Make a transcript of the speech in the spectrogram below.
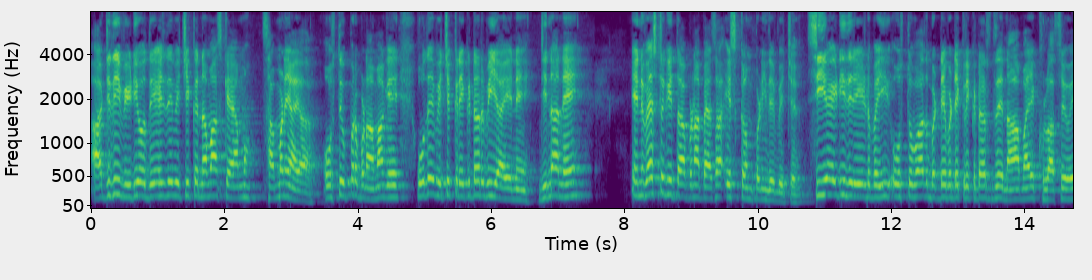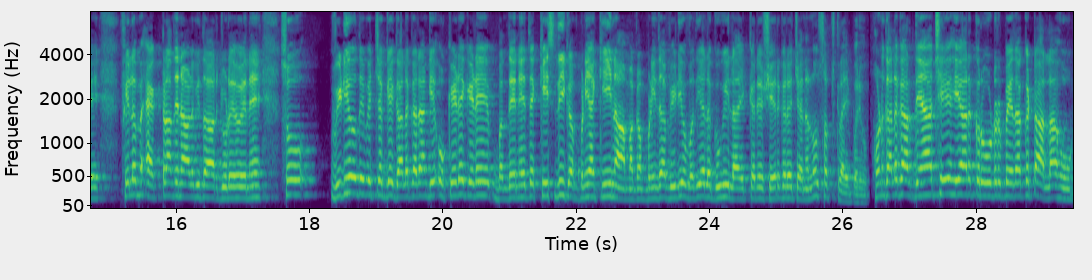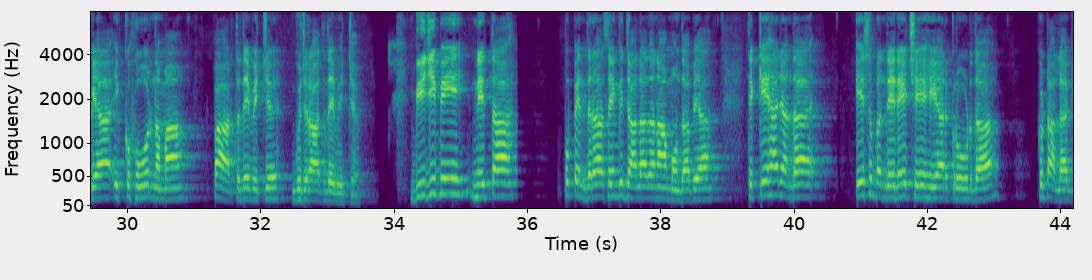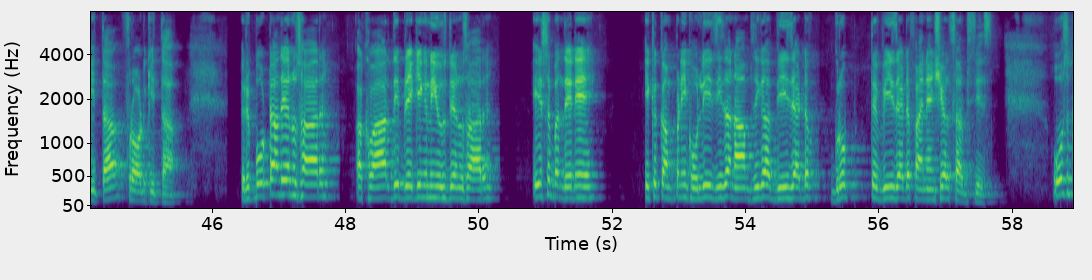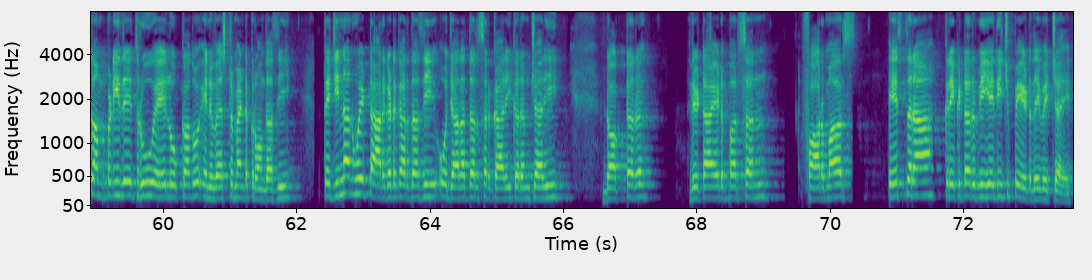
ਅੱਜ ਦੀ ਵੀਡੀਓ ਦੇਸ਼ ਦੇ ਵਿੱਚ ਇੱਕ ਨਵਾਂ ਸਕੈਮ ਸਾਹਮਣੇ ਆਇਆ। ਉਸ ਦੇ ਉੱਪਰ ਬਣਾਵਾਂਗੇ। ਉਹਦੇ ਵਿੱਚ ਕ੍ਰਿਕਟਰ ਵੀ ਆਏ ਨੇ, ਜਿਨ੍ਹਾਂ ਨੇ ਇਨਵੈਸਟ ਕੀਤਾ ਆਪਣਾ ਪੈਸਾ ਇਸ ਕੰਪਨੀ ਦੇ ਵਿੱਚ। CID ਦੀ ਰੇਟ ਪਈ ਉਸ ਤੋਂ ਬਾਅਦ ਵੱਡੇ ਵੱਡੇ ਕ੍ਰਿਕਟਰਸ ਦੇ ਨਾਮ ਆਏ, ਖੁਲਾਸੇ ਹੋਏ। ਫਿਲਮ ਐਕਟਰਾਂ ਦੇ ਨਾਲ ਵੀ ਤਾਰ ਜੁੜੇ ਹੋਏ ਨੇ। ਸੋ ਵੀਡੀਓ ਦੇ ਵਿੱਚ ਅੱਗੇ ਗੱਲ ਕਰਾਂਗੇ ਉਹ ਕਿਹੜੇ ਕਿਹੜੇ ਬੰਦੇ ਨੇ ਤੇ ਕਿਸ ਦੀ ਕੰਪਨੀਆਂ ਕੀ ਨਾਮ ਆ ਕੰਪਨੀ ਦਾ। ਵੀਡੀਓ ਵਧੀਆ ਲੱਗੂਗੀ ਲਾਈਕ ਕਰਿਓ ਸ਼ੇਅਰ ਕਰਿਓ ਚੈਨਲ ਨੂੰ ਸਬਸਕ੍ਰਾਈਬ ਕਰਿਓ। ਹੁਣ ਗੱਲ ਕਰਦੇ ਹਾਂ 6000 ਕਰੋੜ ਰੁਪਏ ਦਾ ਘਟਾਲਾ ਹੋ ਗਿਆ ਇੱਕ ਹੋਰ ਨਵਾਂ ਭਾਰਤ ਦੇ ਵਿੱਚ, ਗੁਜਰਾਤ ਦੇ ਵਿੱਚ। ਬੀਜੇਪੀ ਨੇਤਾ ਭੁਪਿੰਦਰਾ ਸਿੰਘ ਜਾਲਾ ਦਾ ਨਾਮ ਆਉਂਦਾ ਪਿਆ ਤੇ ਕਿਹਾ ਜਾਂਦਾ ਇਸ ਬੰਦੇ ਨੇ 6000 ਕਰੋੜ ਦਾ ਘੁਟਾਲਾ ਕੀਤਾ ਫਰਾਡ ਕੀਤਾ। ਰਿਪੋਰਟਾਂ ਦੇ ਅਨੁਸਾਰ ਅਖਬਾਰ ਦੀ ਬ੍ਰੇਕਿੰਗ ਨਿਊਜ਼ ਦੇ ਅਨੁਸਾਰ ਇਸ ਬੰਦੇ ਨੇ ਇੱਕ ਕੰਪਨੀ ਖੋਲੀ ਜਿਹਦਾ ਨਾਮ ਸੀਗਾ VZ ਗਰੁੱਪ ਤੇ VZ ਫਾਈਨੈਂਸ਼ੀਅਲ ਸਰਵਿਸਿਜ਼ ਉਸ ਕੰਪਨੀ ਦੇ ਥਰੂ ਇਹ ਲੋਕਾਂ ਤੋਂ ਇਨਵੈਸਟਮੈਂਟ ਕਰਾਉਂਦਾ ਸੀ ਤੇ ਜਿਨ੍ਹਾਂ ਨੂੰ ਇਹ ਟਾਰਗੇਟ ਕਰਦਾ ਸੀ ਉਹ ਜ਼ਿਆਦਾਤਰ ਸਰਕਾਰੀ ਕਰਮਚਾਰੀ ਡਾਕਟਰ ਰਿਟਾਇਰਡ ਪਰਸਨ ਫਾਰਮਰਸ ਇਸ ਤਰ੍ਹਾਂ ਕ੍ਰਿਕਟਰ ਵੀ ਇਹਦੀ ਚਪੇਟ ਦੇ ਵਿੱਚ ਆਏ।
